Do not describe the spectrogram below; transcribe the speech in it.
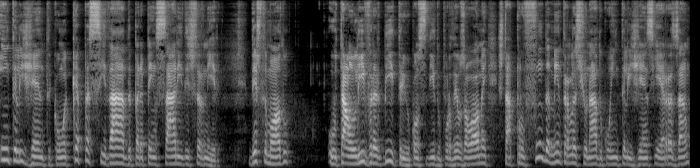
inteligente, com a capacidade para pensar e discernir. Deste modo, o tal livre-arbítrio concedido por Deus ao homem está profundamente relacionado com a inteligência e a razão,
